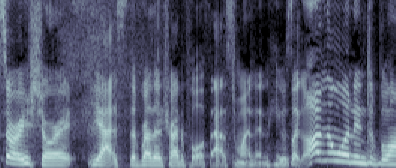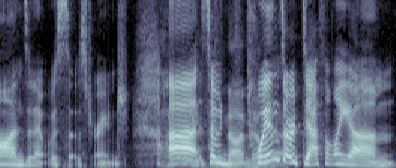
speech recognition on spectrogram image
Story short, yes, the brother tried to pull a fast one, and he was like, "I'm the one into blondes," and it was so strange. Uh, so know twins are definitely um,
